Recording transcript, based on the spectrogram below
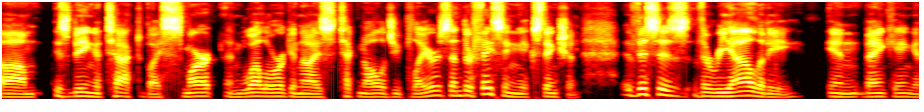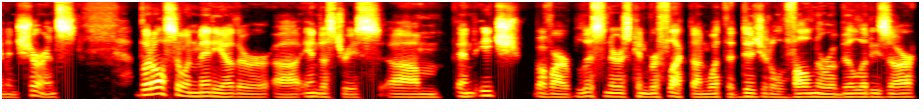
um, is being attacked by smart and well organized technology players, and they're facing extinction. This is the reality in banking and insurance, but also in many other uh, industries. Um, and each of our listeners can reflect on what the digital vulnerabilities are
